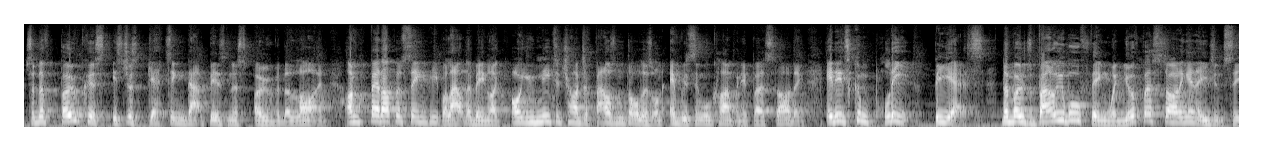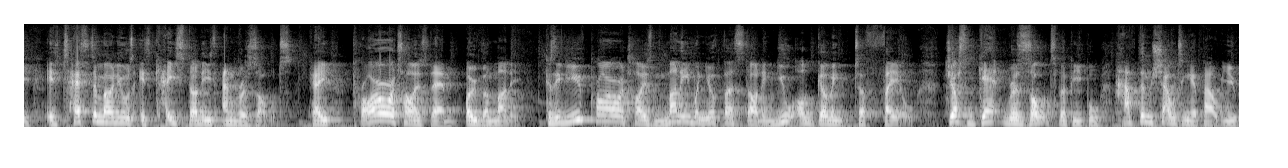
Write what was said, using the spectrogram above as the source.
So the focus is just getting that business over the line. I'm fed up of seeing people out there being like, oh, you need to charge $1,000 on every single client when you're first starting. It is complete BS. The most valuable thing when you're first starting an agency is testimonials, is case studies, and results. Okay? Prioritize them over money. Because if you prioritize money when you're first starting, you are going to fail. Just get results for people, have them shouting about you,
